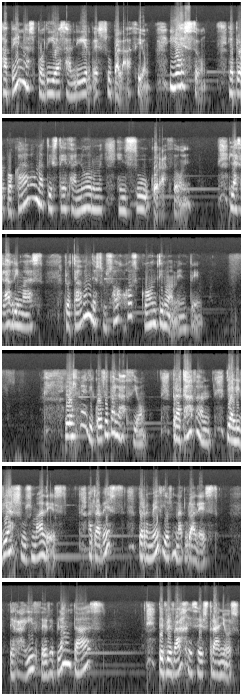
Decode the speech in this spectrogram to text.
Apenas podía salir de su palacio y eso le provocaba una tristeza enorme en su corazón. Las lágrimas brotaban de sus ojos continuamente. Los médicos de palacio trataban de aliviar sus males a través de remedios naturales, de raíces de plantas, de brebajes extraños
